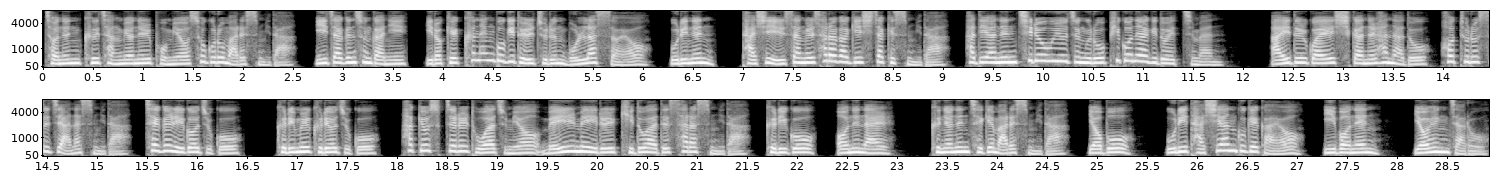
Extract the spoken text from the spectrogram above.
저는 그 장면을 보며 속으로 말했습니다. 이 작은 순간이 이렇게 큰 행복이 될 줄은 몰랐어요. 우리는 다시 일상을 살아가기 시작했습니다. 하디아는 치료 후유증으로 피곤해하기도 했지만 아이들과의 시간을 하나도 허투루 쓰지 않았습니다. 책을 읽어주고 그림을 그려주고 학교 숙제를 도와주며 매일매일을 기도하듯 살았습니다. 그리고 어느 날 그녀는 제게 말했습니다. 여보, 우리 다시 한국에 가요. 이번엔 여행자로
